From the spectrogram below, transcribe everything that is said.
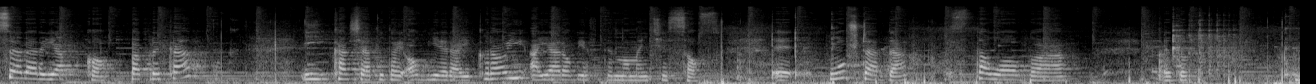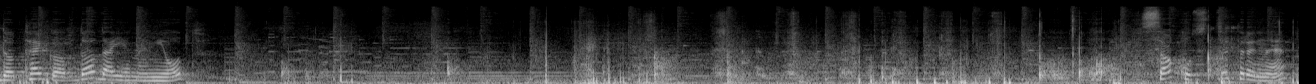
seler, jabłko, papryka i Kasia tutaj obiera i kroi, a ja robię w tym momencie sos. Y, musztarda stołowa, y, do, do tego dodajemy miód. Soku z cytryny.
